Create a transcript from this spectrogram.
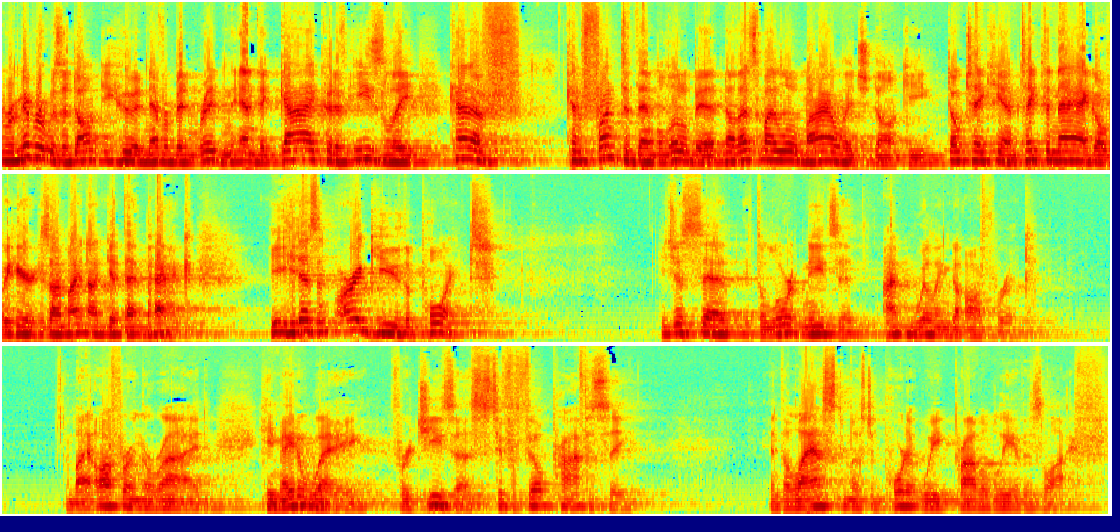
And remember, it was a donkey who had never been ridden, and the guy could have easily kind of confronted them a little bit. No, that's my little mileage donkey. Don't take him. Take the nag over here because I might not get that back. He, he doesn't argue the point. He just said, if the Lord needs it, I'm willing to offer it. And by offering a ride, he made a way for Jesus to fulfill prophecy in the last, most important week, probably, of his life.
